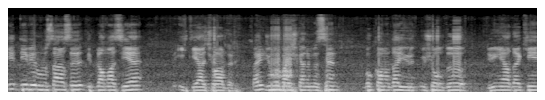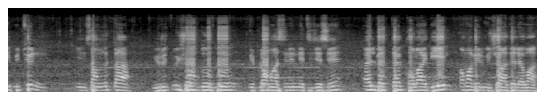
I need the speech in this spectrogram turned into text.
ciddi bir uluslararası diplomasiye ihtiyaç vardır. Sayın Cumhurbaşkanımızın bu konuda yürütmüş olduğu dünyadaki bütün insanlıkla yürütmüş olduğu bu diplomasinin neticesi elbette kolay değil ama bir mücadele var.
